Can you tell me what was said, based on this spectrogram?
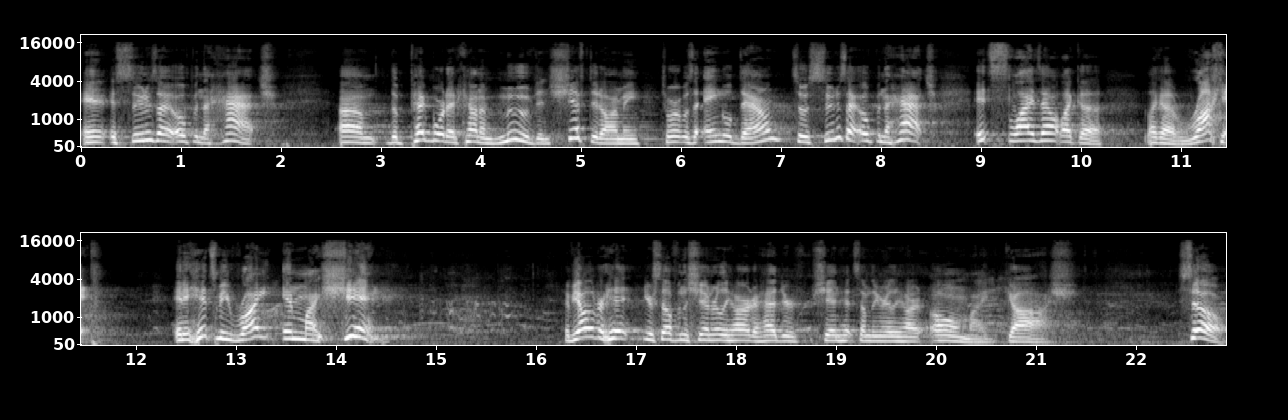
And as soon as I open the hatch, um, the pegboard had kind of moved and shifted on me to where it was angled down. So as soon as I open the hatch, it slides out like a, like a rocket. And it hits me right in my shin. Have y'all ever hit yourself in the shin really hard or had your shin hit something really hard? Oh my gosh. So,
